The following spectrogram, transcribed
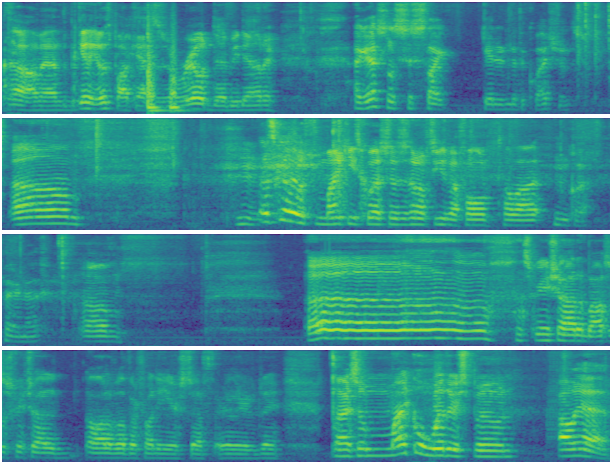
Oh man, the beginning of this podcast is a real Debbie Downer. I guess let's just like get into the questions. Um, let's go with Mikey's questions. I don't have to use my phone a lot. Okay, fair enough. Um, uh, I screenshot him, but I also screenshotted a lot of other funnier stuff earlier today. All right, so Michael Witherspoon. Oh yeah,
